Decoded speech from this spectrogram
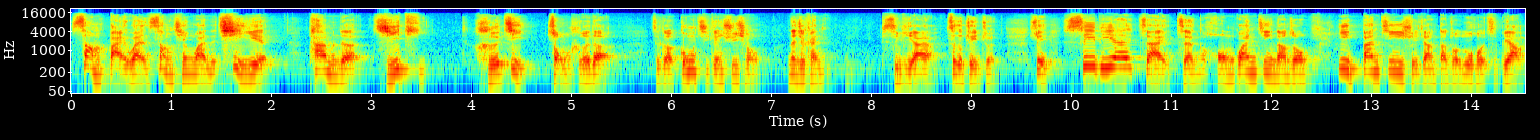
上百万、上千万的企业，他们的集体合计总和的这个供给跟需求？那就看 CPI 啊，这个最准。所以 CPI 在整个宏观经济当中，一般经济学家当做落后指标，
